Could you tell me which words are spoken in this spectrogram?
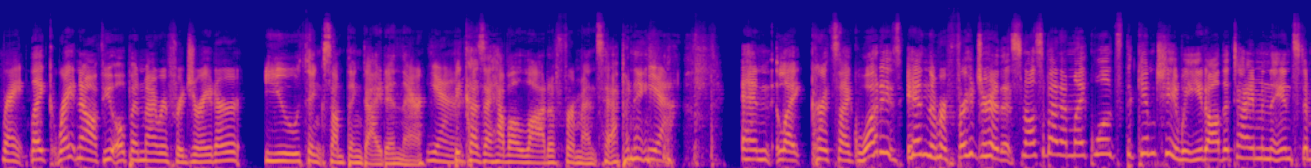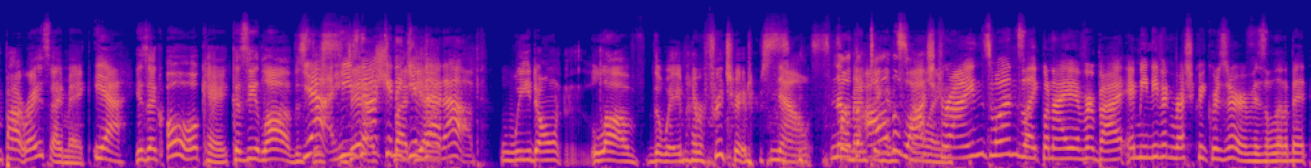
Right. Like right now, if you open my refrigerator, you think something died in there. Yeah. Because I have a lot of ferments happening. Yeah. And like Kurt's like, what is in the refrigerator that smells so bad? I'm like, well, it's the kimchi we eat all the time in the instant pot rice I make. Yeah. He's like, oh, okay, because he loves. Yeah. this He's not going to give that up. We don't love the way my refrigerator No, no, the, all the washed rinds ones, like when I ever buy, I mean, even Rush Creek Reserve is a little bit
